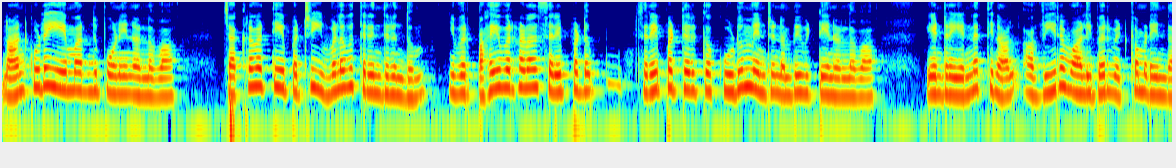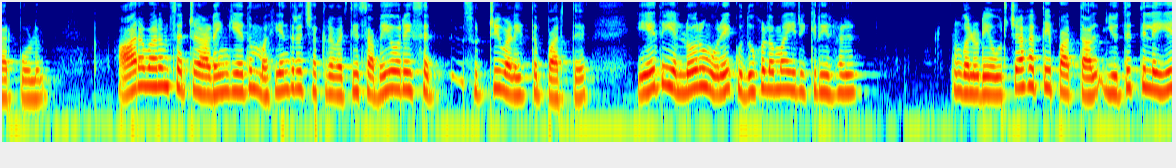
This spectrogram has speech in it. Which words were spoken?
நான் கூட ஏமாந்து போனேன் அல்லவா? சக்கரவர்த்தியை பற்றி இவ்வளவு தெரிந்திருந்தும் இவர் பகைவர்களால் சிறைப்பட்டு சிறைப்பட்டிருக்கக்கூடும் என்று நம்பிவிட்டேன் அல்லவா? என்ற எண்ணத்தினால் அவ்வீர வாலிபர் வெட்கமடைந்தார் போலும். ஆரவாரம் சற்று அடங்கியதும் மகேந்திர சக்கரவர்த்தி சபையோரை சுற்றி வளைத்து பார்த்து ஏது எல்லோரும் ஒரே குதூகலமாய் இருக்கிறீர்கள் உங்களுடைய உற்சாகத்தை பார்த்தால் யுத்தத்திலேயே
